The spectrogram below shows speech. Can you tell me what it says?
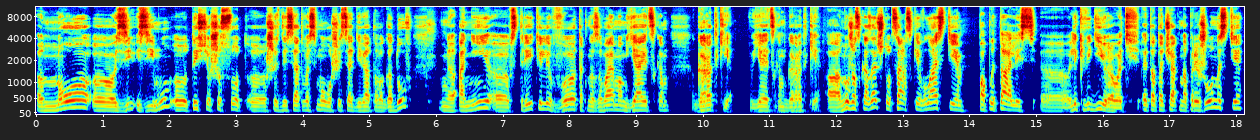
но э, зиму 1668-69 э, годов они встретили в так называемом Яицком городке в Яицком городке. А, нужно сказать, что царские власти попытались э, ликвидировать этот очаг напряженности.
